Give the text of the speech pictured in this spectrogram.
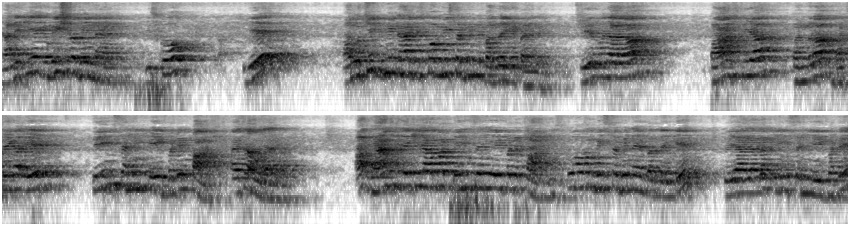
यानी कि एक मिश्र भिन्न है। इसको ये अनुचित भिन्न है जिसको मिश्र भिन्न बदलेंगे पहले। ये हो जाएगा पाँच किया पंद्रह, बचेगा एक, तीन सही एक बटे पाँच। ऐसा हो जाएगा। अब ध्यान से देखिए यहाँ पर तीन सही एक बटे पाँच। इसको हम मिश्र भिन्न बदलेंगे तो यह आ जाएगा तीन सही एक बटे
